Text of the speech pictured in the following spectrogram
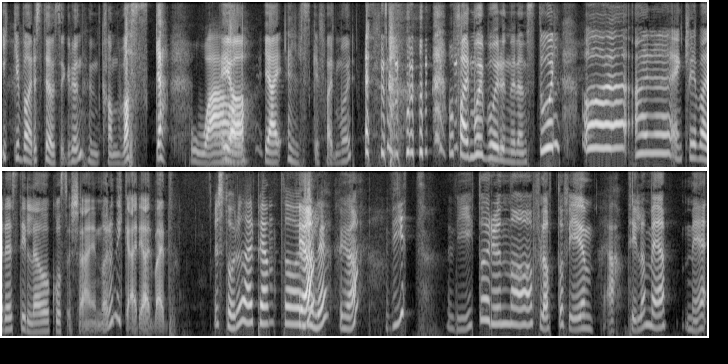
Ikke bare støvsuger hun, hun kan vaske. Wow. Ja, jeg elsker farmor. og farmor bor under en stol og er egentlig bare stille og koser seg når hun ikke er i arbeid. Hun står jo der pent og Ja. rolig. Ja. Hvit. Hvit og rund og flott og fin. Ja. Til og med med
